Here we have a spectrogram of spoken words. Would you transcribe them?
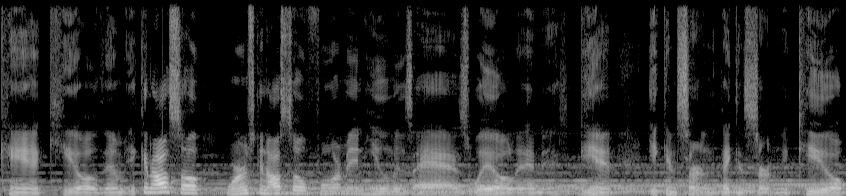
can kill them. It can also worms can also form in humans as well, and again, it can certainly they can certainly kill.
